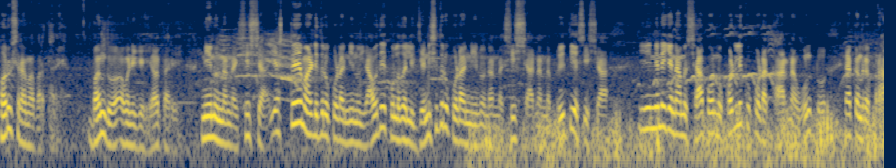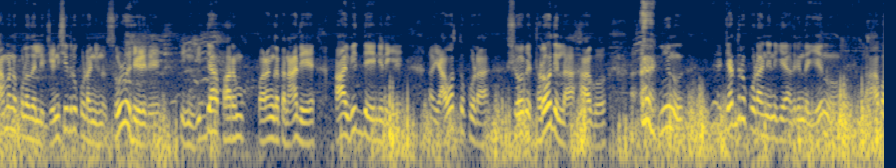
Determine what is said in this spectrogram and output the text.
ಪರಶುರಾಮ ಬರ್ತಾರೆ. ಬಂದು ಅವನಿಗೆ ಹೇಳ್ತಾರೆ ನೀನು ನನ್ನ ಶಿಷ್ಯ. ಎಷ್ಟೇ ಮಾಡಿದರೂ ಕೂಡ ನೀನು ಯಾವುದೇ ಕುಲದಲ್ಲಿ ಜನಿಸಿದರೂ ಕೂಡ ನೀನು ನನ್ನ ಶಿಷ್ಯ, ನನ್ನ ಪ್ರೀತಿಯ ಶಿಷ್ಯ. ಈ ನಿನಗೆ ನಾನು ಶಾಪವನ್ನು ಕೊಡಲಿಕ್ಕೂ ಕೂಡ ಕಾರಣ ಉಂಟು. ಯಾಕಂದರೆ ಬ್ರಾಹ್ಮಣ ಕುಲದಲ್ಲಿ ಜನಿಸಿದರೂ ಕೂಡ ನೀನು ಸುಳ್ಳು ಹೇಳಿದೆ. ನೀನು ವಿದ್ಯಾ ಪಾರಂ ಪಾರಂಗತನಾದೆ. ಆ ವಿದ್ಯೆ ನಿನಗೆ ಯಾವತ್ತೂ ಕೂಡ ಶೋಭೆ ತರೋದಿಲ್ಲ. ಹಾಗೂ ನೀನು ಗೆದ್ದರೂ ಕೂಡ ನಿನಗೆ ಅದರಿಂದ ಏನು ಲಾಭ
